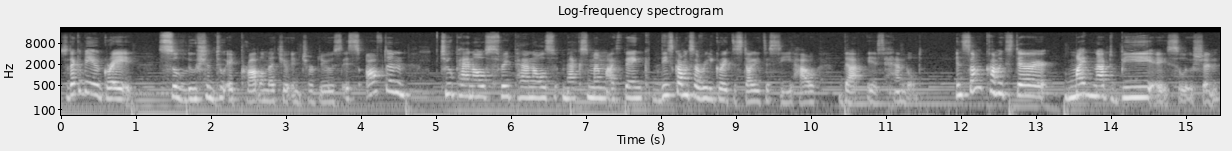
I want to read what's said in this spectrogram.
So that could be a great solution to a problem that you introduce. It's often two panels, three panels maximum, I think. These comics are really great to study to see how that is handled. In some comics, there might not be a solution,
